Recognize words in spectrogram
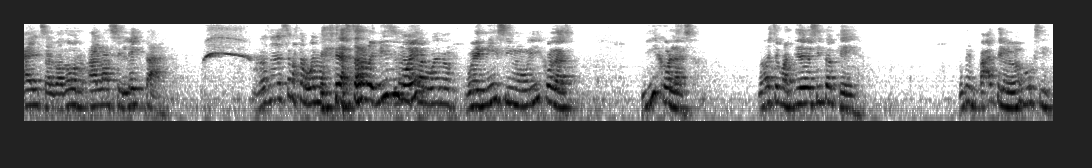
a El Salvador, a la selecta. Ese, ese va a estar bueno. Va a estar buenísimo, va a eh. estar bueno. Buenísimo, híjolas. Híjolas. No, este partido yo siento que Un empate. Sí,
